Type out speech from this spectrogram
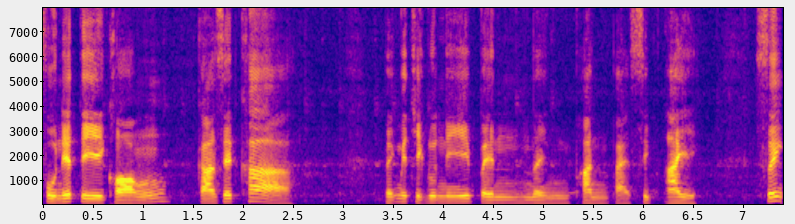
Full HD ของการเซตค่า b a c k Magic รุ่นนี้เป็น 1080i ซึ่ง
